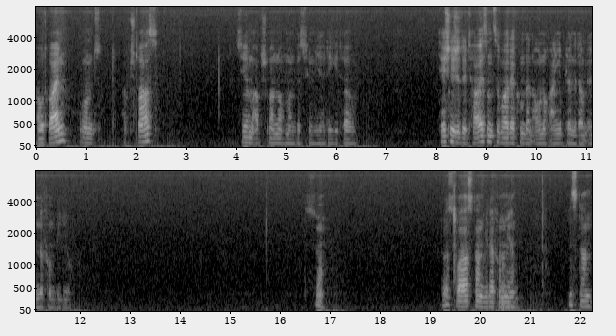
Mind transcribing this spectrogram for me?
haut rein und habt Spaß. Jetzt hier im Abspann noch mal ein bisschen hier digital. Technische Details und so weiter kommen dann auch noch eingeblendet am Ende vom Video. So. Das war's dann wieder von mir. Bis dann.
